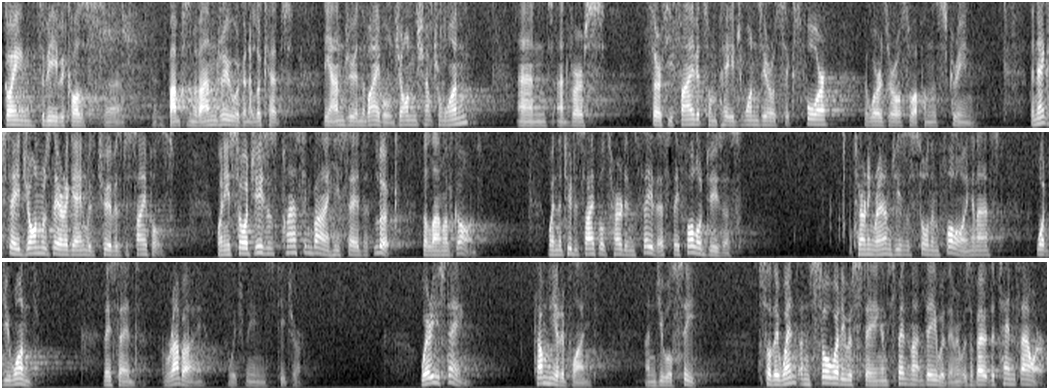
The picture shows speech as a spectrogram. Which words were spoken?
going to be because uh, baptism of Andrew. We're going to look at the Andrew in the Bible, John chapter one, and at verse thirty-five. It's on page one zero six four. The words are also up on the screen. The next day, John was there again with two of his disciples. When he saw Jesus passing by, he said, "Look, the Lamb of God." When the two disciples heard him say this, they followed Jesus. Turning round, Jesus saw them following and asked, What do you want? They said, Rabbi, which means teacher. Where are you staying? Come, he replied, and you will see. So they went and saw where he was staying and spent that day with him. It was about the tenth hour.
